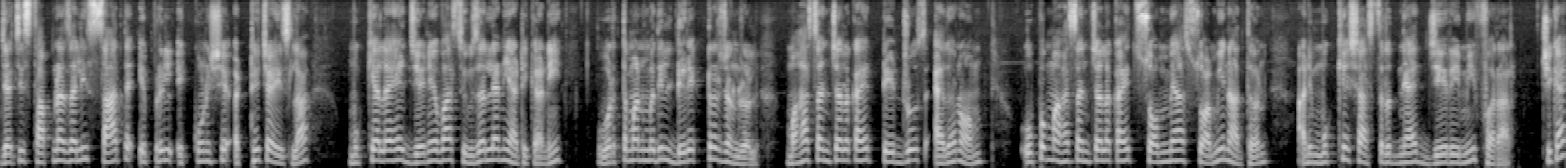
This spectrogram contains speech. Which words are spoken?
ज्याची स्थापना झाली सात एप्रिल एकोणीसशे अठ्ठेचाळीसला. मुख्यालय आहे जेनेवा स्वित्झर्लंड या ठिकाणी. वर्तमानमधील डिरेक्टर जनरल महासंचालक आहेत टेड्रोस ॲधॉनॉम. उपमहासंचालक आहेत सौम्या स्वामीनाथन आणि मुख्य शास्त्रज्ञ आहेत जेरेमी फरार. ठीक आहे?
